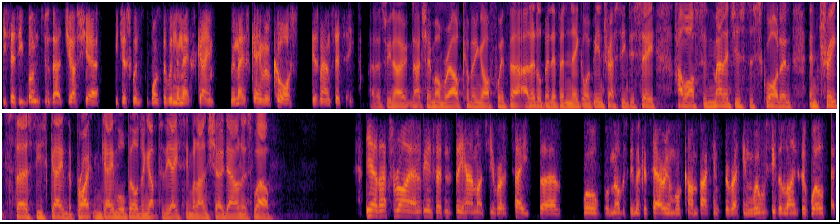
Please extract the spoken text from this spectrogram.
He says he won't do that just yet. He just wants to win the next game. The next game, of course, is Man City. And as we know, Nacho Monreal coming off with uh, a little bit of a niggle. It'd be interesting to see how Arsene manages the squad and, and treats Thursday's game, the Brighton game, all building up to the AC Milan showdown as well. Yeah, that's right. And it'd be interesting to see how much he rotates. Uh, will obviously Mkhitaryan will come back into the reckoning. Will we see the likes of Welbeck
